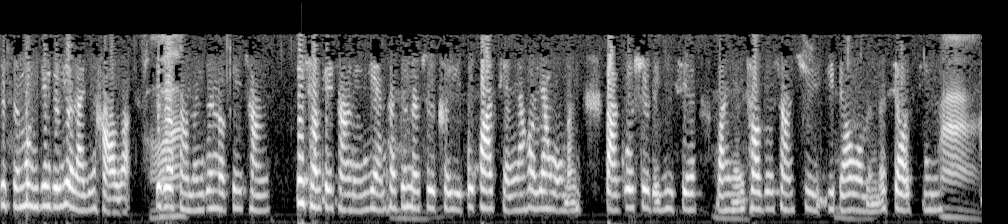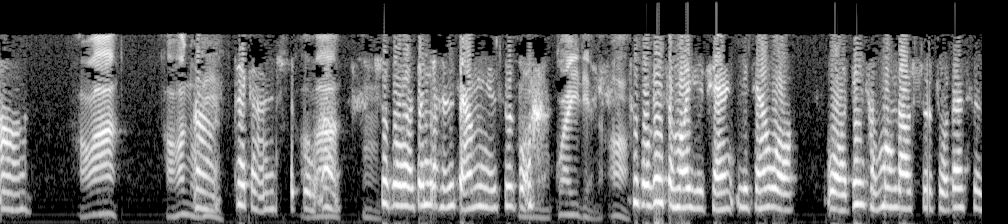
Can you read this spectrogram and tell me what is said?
就是梦境就越来越好了。好啊这个法门真的非常非常非常灵验，它真的是可以不花钱，然后让我们把过世的一些亡人操作上去，以表我们的孝心。啊，啊，好啊，好好努力，嗯，太感恩师傅，嗯，师傅我真的很想你，师傅。嗯乖一点的啊，师傅，为什么以前以前我我经常梦到师傅，但是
